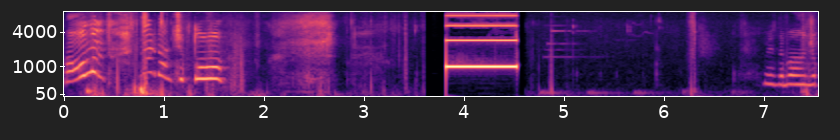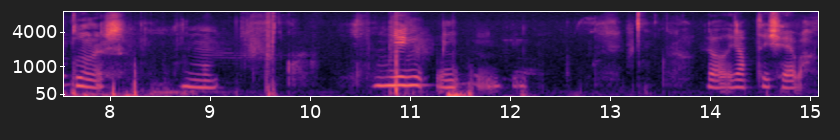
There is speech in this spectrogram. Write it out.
Ya Oğlum nereden çıktı o? Biz de baloncuk kullanırız. Hmm. Ya yaptığı şeye bak.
